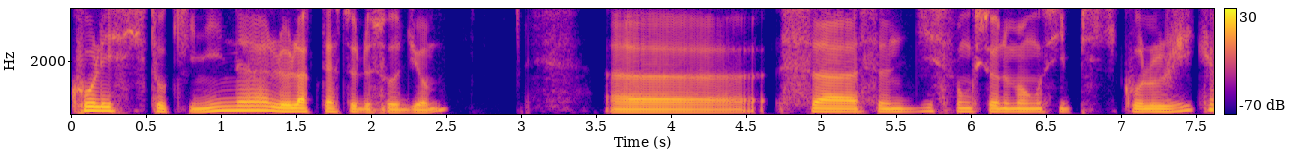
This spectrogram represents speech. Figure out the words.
cholécystokinine, le lactate de sodium. Ça c'est un dysfonctionnement aussi psychologique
